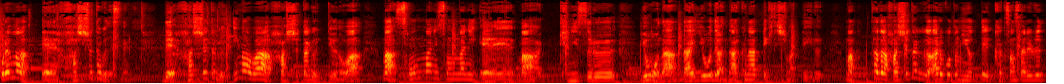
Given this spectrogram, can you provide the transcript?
これは、えーハッシュタグですね。で、ハッシュタグ、今はハッシュタグっていうのは、まあ、そんなにそんなに、えーまあ、気にするような内容ではなくなってきてしまっている。まあ、ただ、ハッシュタグがあることによって拡散される、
